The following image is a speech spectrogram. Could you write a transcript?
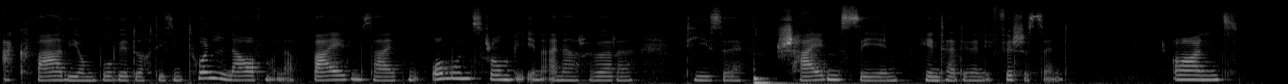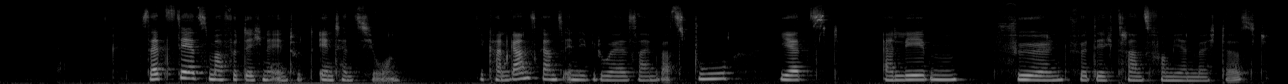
Aquarium, wo wir durch diesen Tunnel laufen und auf beiden Seiten um uns herum wie in einer Röhre diese Scheiben sehen, hinter denen die Fische sind. Und setz dir jetzt mal für dich eine Intention. Die kann ganz, ganz individuell sein, was du jetzt erleben, fühlen, für dich transformieren möchtest.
